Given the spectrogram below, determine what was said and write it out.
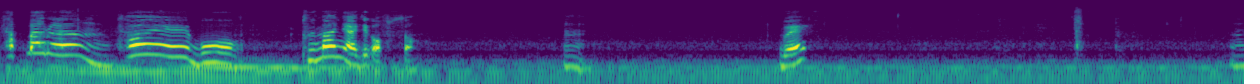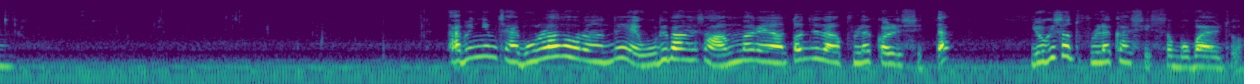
삭발은 사회에 뭐 불만이 아직 없어. 응. 왜? 다비님 잘 몰라서 그러는데 우리 방에서 아무 말이나 던지다가 블랙 걸릴 수 있다? 여기서도 블랙 할 수 있어 모바일도.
